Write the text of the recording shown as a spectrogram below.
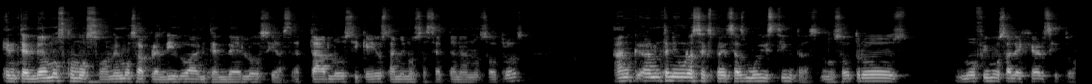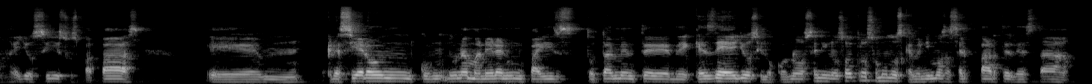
entendemos cómo son, hemos aprendido a entenderlos y aceptarlos y que ellos también nos acepten a nosotros, han, han tenido unas experiencias muy distintas. Nosotros no fuimos al ejército, ellos sí, sus papás, Em, crecieron de una manera en un país totalmente de, que es de ellos y lo conocen y nosotros somos los que venimos a ser parte de esta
